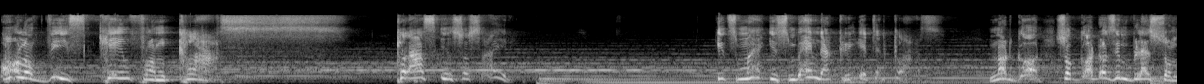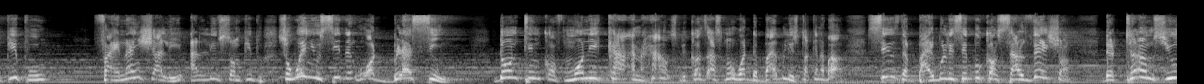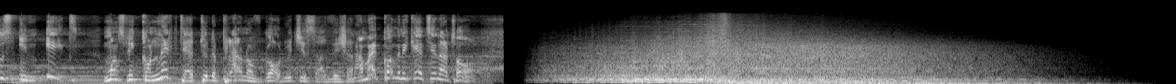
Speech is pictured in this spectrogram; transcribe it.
All of these came from class. Class in society. It's, my, it's men that created class, not God. So God doesn't bless some people financially and leave some people. So when you see the word blessing, don't think of money, car, and house because that's not what the Bible is talking about. Since the Bible is a book of salvation, the terms used in it must be connected to the plan of God, which is salvation. Am I communicating at all?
